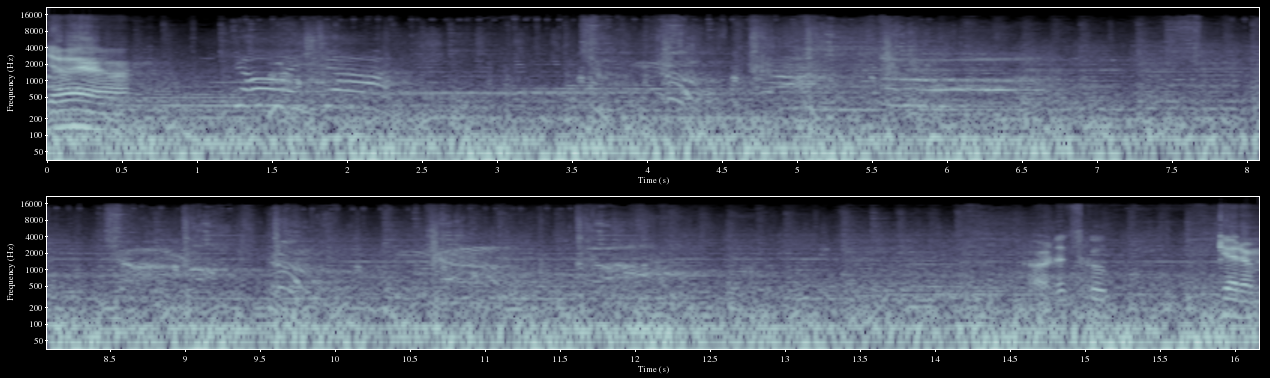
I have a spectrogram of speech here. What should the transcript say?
Yeah. Let's go get him.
